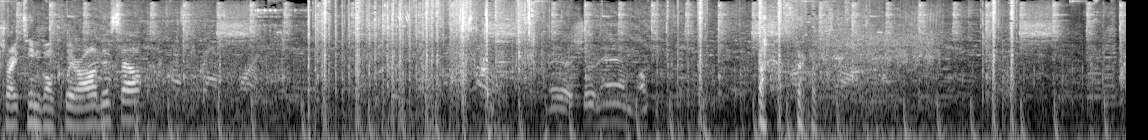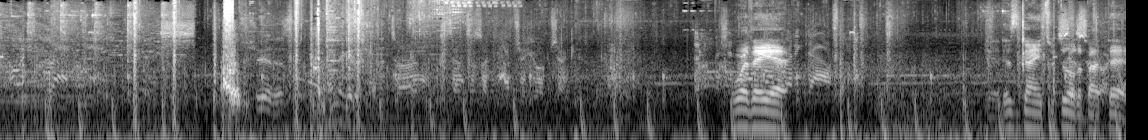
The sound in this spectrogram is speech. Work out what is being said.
Strike team gonna clear all this out. Where they at? Yeah, this guy ain't too thrilled about that.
